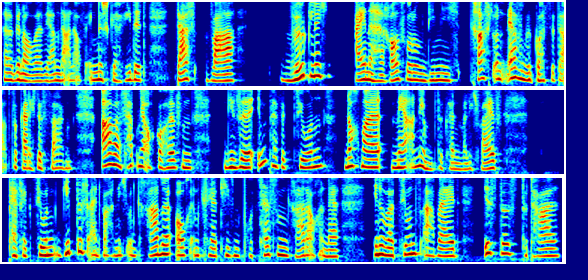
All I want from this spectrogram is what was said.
Äh, genau, weil wir haben da alle auf Englisch geredet. Das war wirklich eine Herausforderung, die mich Kraft und Nerven gekostet hat, so kann ich das sagen. Aber es hat mir auch geholfen, diese Imperfektion nochmal mehr annehmen zu können, weil ich weiß, Perfektion gibt es einfach nicht. Und gerade auch in kreativen Prozessen, gerade auch in der Innovationsarbeit ist es total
